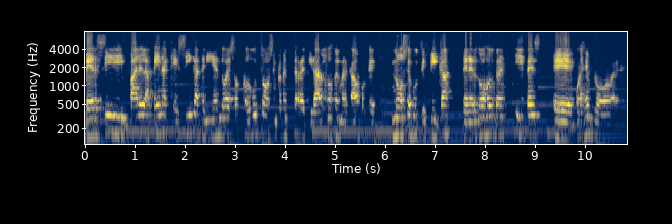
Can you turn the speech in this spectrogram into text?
ver si vale la pena que siga teniendo esos productos o simplemente retirarlos del mercado porque no se justifica tener dos o tres ítems. Eh, por ejemplo, eh,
